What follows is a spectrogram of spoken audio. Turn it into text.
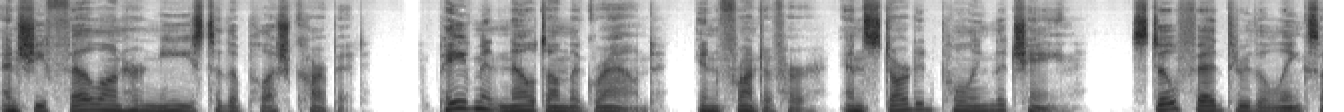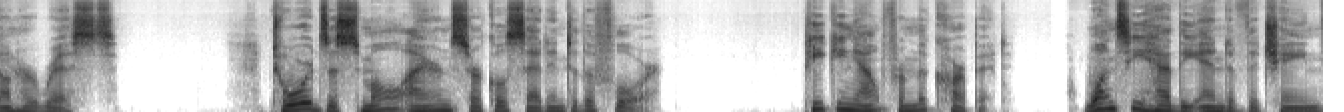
and she fell on her knees to the plush carpet. Pavement knelt on the ground, in front of her, and started pulling the chain, still fed through the links on her wrists, towards a small iron circle set into the floor, peeking out from the carpet. Once he had the end of the chain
